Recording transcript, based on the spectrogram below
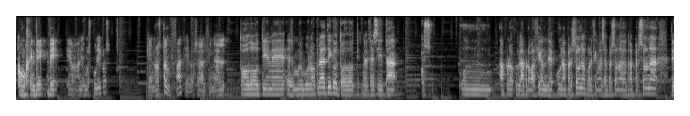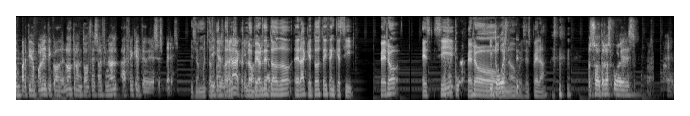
con gente de organismos públicos que no es tan fácil. O sea, al final todo tiene, es muy burocrático, todo necesita pues, la aprobación de una persona por encima de esa persona de otra persona, de un partido político del otro, entonces al final hace que te desesperes. Y son muchos factores. Lo peor de todo era que todos te dicen que sí, pero es sí, pero bueno, pues espera. Nosotros pues, eh,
